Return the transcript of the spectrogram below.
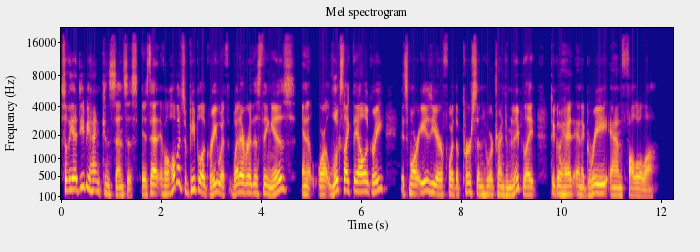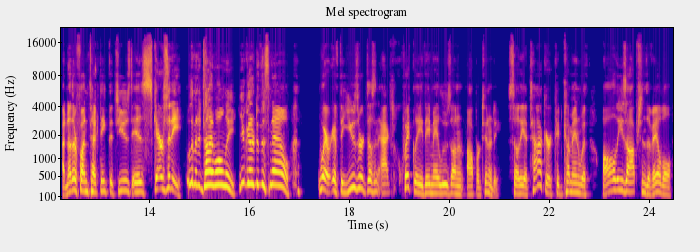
So the idea behind consensus is that if a whole bunch of people agree with whatever this thing is, and it, or it looks like they all agree, it's more easier for the person who are trying to manipulate to go ahead and agree and follow along. Another fun technique that's used is scarcity. Limited time only. You gotta do this now. Where if the user doesn't act quickly, they may lose on an opportunity. So the attacker could come in with all these options available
